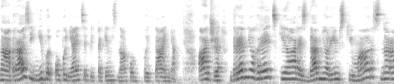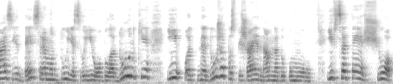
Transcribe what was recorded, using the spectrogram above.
наразі ніби опиняється під таким знаком питання. Адже древньогрецький Арес, давньоримський Марс наразі десь ремонтує свої обладунки і от не дуже поспішає нам на допомогу. І все те, що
